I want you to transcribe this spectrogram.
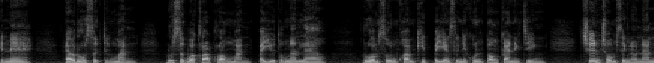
กันแน่ แล้วรู้สึกถึงมัน รู้สึกว่าครอบครองมันไปอยู่ตรงนั้นแล้ว รวมศูนย์ความคิดไปยังสิ่งที่คุณต้องการจริง ๆ ชื่นชมสิ่งเหล่านั้น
